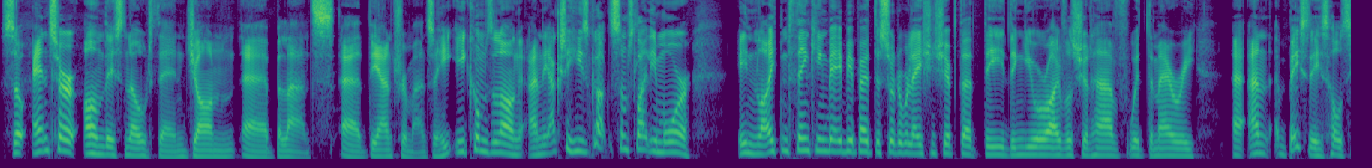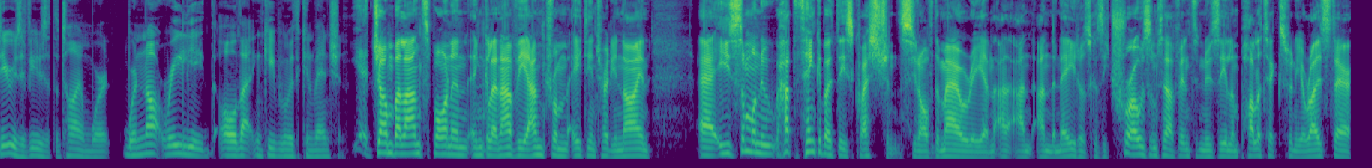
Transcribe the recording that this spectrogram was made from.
So enter on this note then John uh, Ballance, uh, the Antrim man. So he, he comes along and he actually he's got some slightly more enlightened thinking maybe about the sort of relationship that the, the new arrivals should have with the Maori. Uh, and basically, his whole series of views at the time were were not really all that in keeping with convention. Yeah, John Ballance, born in, in Glenavy, Antrim, 1839, uh, he's someone who had to think about these questions, you know, of the Maori and, and, and the natives, because he throws himself into New Zealand politics when he arrives there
